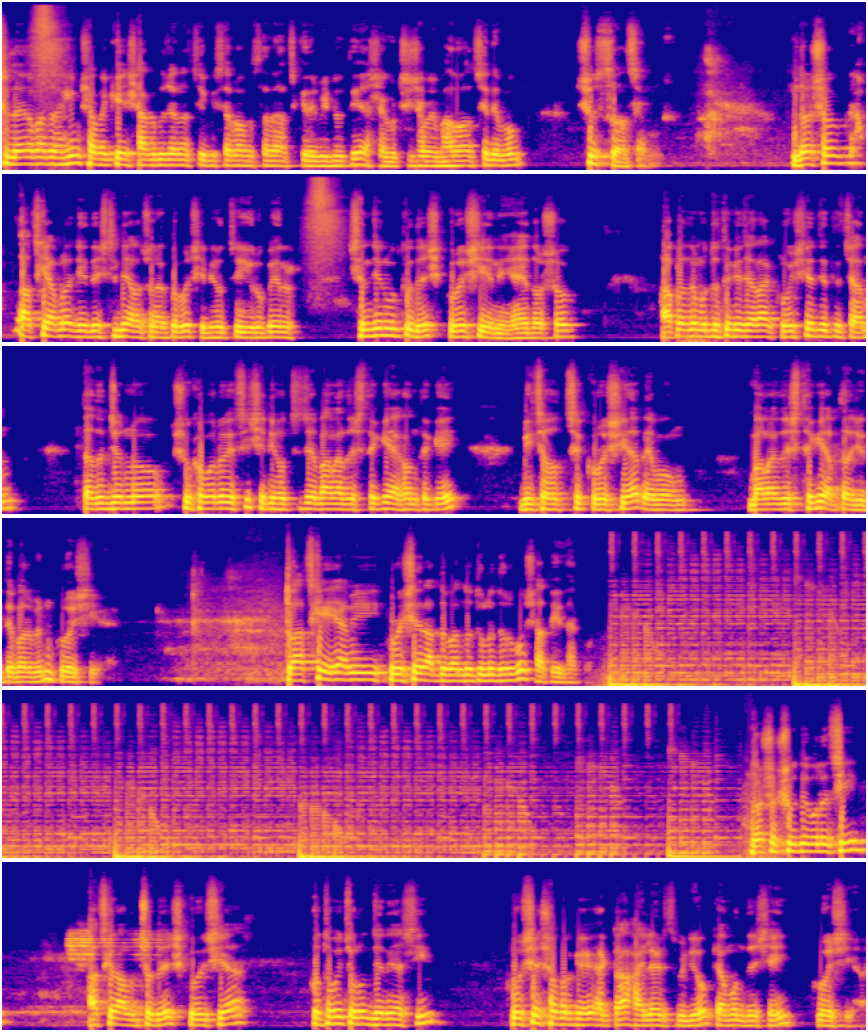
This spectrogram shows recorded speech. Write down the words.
বিসমুল্লাহ সবাইকে স্বাগত জানাচ্ছি বিচার ব্যবস্থার আজকের ভিডিওতে। আশা করছি সবাই ভালো আছেন এবং সুস্থ আছেন। দর্শক, আজকে আমরা যে দেশটি নিয়ে আলোচনা করব সেটি হচ্ছে ইউরোপের সেনজেন মুক্ত দেশ ক্রোয়েশিয়া নিয়ে। হ্যাঁ দর্শক, আপনাদের মধ্য থেকে যারা ক্রোয়েশিয়া যেতে চান, তাদের জন্য সুখবর রয়েছে, সেটি হচ্ছে যে বাংলাদেশ থেকে এখন থেকে ভিসা হচ্ছে ক্রোয়েশিয়ার এবং বাংলাদেশ থেকে আপনারা যেতে পারবেন ক্রোয়েশিয়ায়। তো আজকে আমি ক্রোয়েশিয়ার আদ্যবান্ধ তুলে ধরবো, সাথেই থাকুন। দর্শক, শুরুতে বলেছি, আজকের আলোচ্য দেশ ক্রোয়েশিয়া। প্রথমে চলুন জেনে আসি, ক্রোয়েশিয়া সম্পর্কে একটা হাইলাইটস ভিডিও কেমন দেশ এই ক্রোয়েশিয়া?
